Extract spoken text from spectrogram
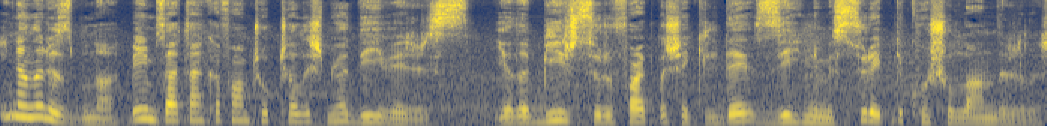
İnanırız buna. Benim zaten kafam çok çalışmıyor veririz. Ya da bir sürü farklı şekilde zihnimiz sürekli koşullandırılır.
